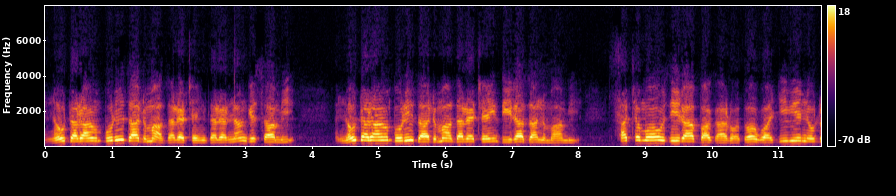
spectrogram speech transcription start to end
အနုတ္တရံပုရိသဓမ္မတရထိန်တရဏံကိသာမိအနုတ္တရံပုရိသဓမ္မတရထိန်သီရသနမမိသတ္ထမောဇိရာဘဂရောသောဝါတိပိနုတ္တ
